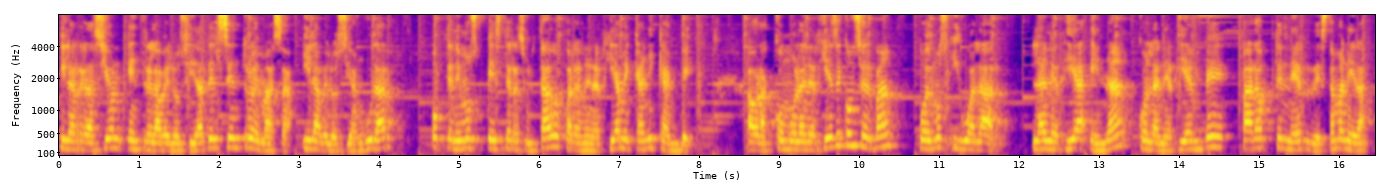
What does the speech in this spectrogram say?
y la relación entre la velocidad del centro de masa y la velocidad angular, obtenemos este resultado para la energía mecánica en B. Ahora, como la energía se conserva, podemos igualar la energía en A con la energía en B para obtener de esta manera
